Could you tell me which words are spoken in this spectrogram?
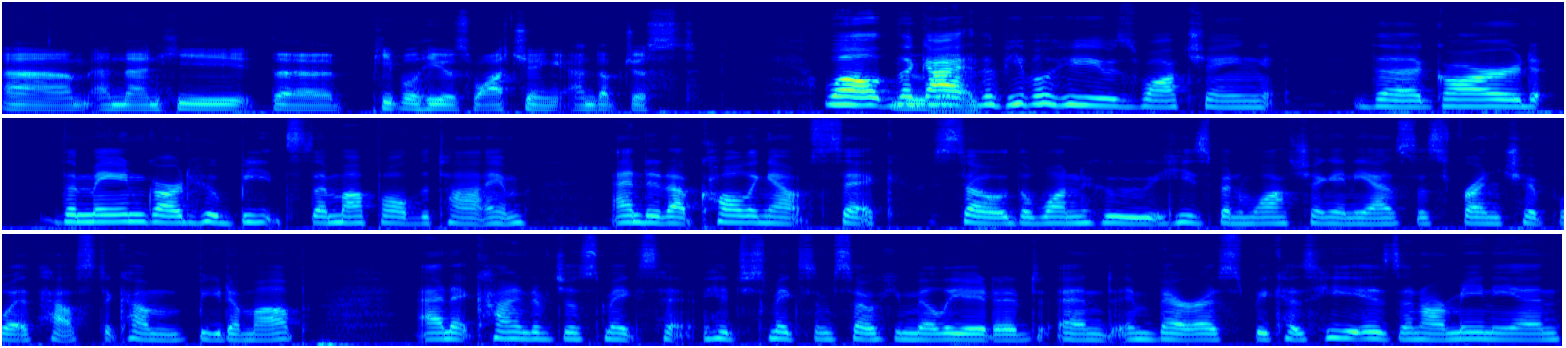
Um, and then he, the people he was watching end up just, Well, the guy, the people who he was watching, the guard, the main guard who beats them up all the time, ended up calling out sick. So the one who he's been watching and he has this friendship with has to come beat him up. And it kind of just makes him, it just makes him so humiliated and embarrassed because he is an Armenian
